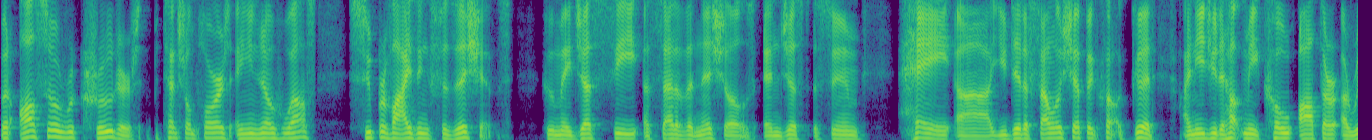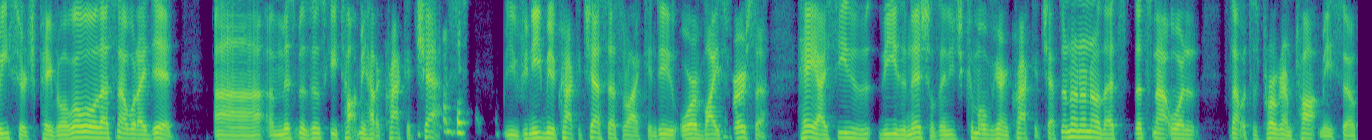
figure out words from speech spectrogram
but also recruiters, potential employers, and you know who else? Supervising physicians who may just see a set of initials and just assume hey, uh, you did a fellowship in good. I need you to help me co-author a research paper. Whoa, whoa, that's not what I did. Uh, Miss Mosinski taught me how to crack a chest. if you need me to crack a chest, that's what I can do, or vice versa. Hey, I see these, these initials. I need you to come over here and crack a chest. No, no, no, no. That's that's not what it's not what this program taught me. So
